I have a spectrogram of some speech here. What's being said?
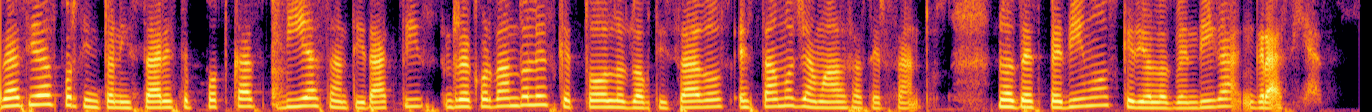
Gracias por sintonizar este podcast vía Santidactis, recordándoles que todos los bautizados estamos llamados a ser santos. Nos despedimos, que Dios los bendiga. Gracias.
